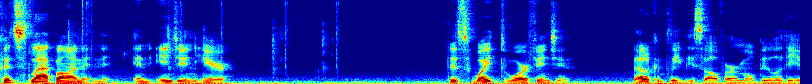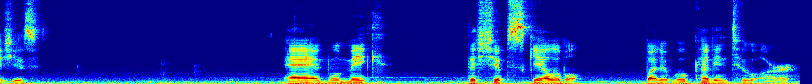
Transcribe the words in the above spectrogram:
Could slap on an, an engine here. This white dwarf engine. That'll completely solve our mobility issues. And will make the ship scalable. But it will cut into our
